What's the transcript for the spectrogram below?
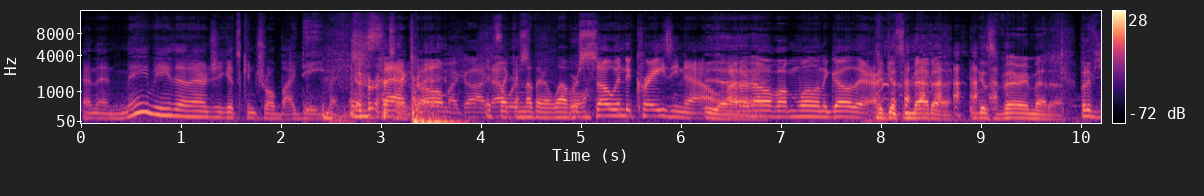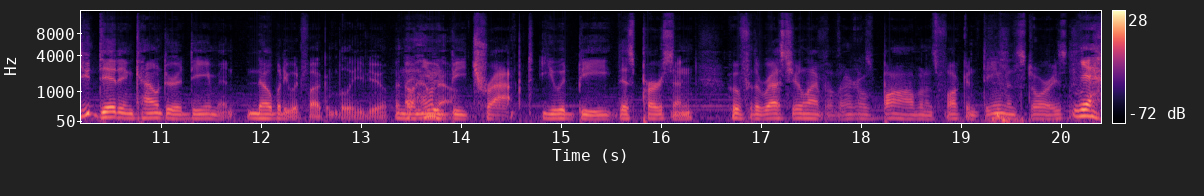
and then maybe that energy gets controlled by demons. Exactly. Like, oh my god, It's like another level. We're so into crazy now. Yeah. I don't know if I'm willing to go there. It gets meta. it gets very meta. But if you did encounter a demon, nobody would fucking believe you, and then oh, you would no. be trapped. You would be this person who, for the rest of your life, oh, there goes Bob and his fucking demon stories. Yeah.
